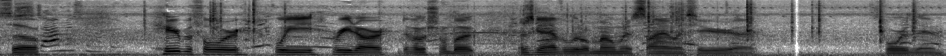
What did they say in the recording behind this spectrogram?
So, here before we read our devotional book, I'm just gonna have a little moment of silence here uh, for them.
